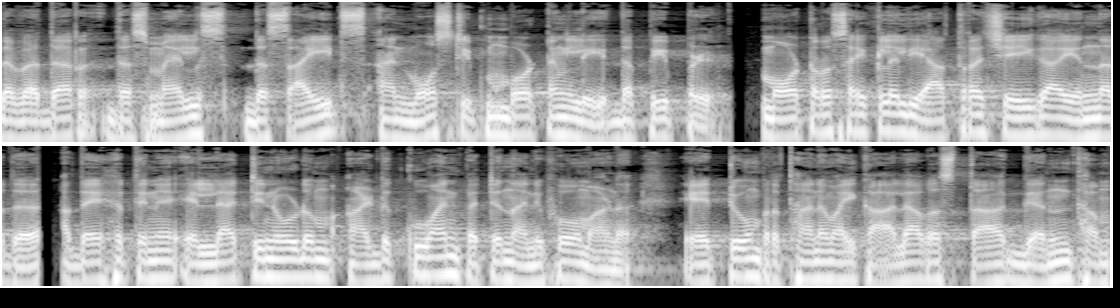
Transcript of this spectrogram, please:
the weather the smells the sights and most importantly the people motor സൈക്കിളിൽ യാത്ര ചെയ്യുക എന്നത് അദ്ദേഹത്തിന് എല്ലാറ്റിനോടും അടുക്കുവാൻ പറ്റുന്ന അനുഭവമാണ്. ഏറ്റവും പ്രധാനമായി കാലാവസ്ഥ ഗന്ധം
